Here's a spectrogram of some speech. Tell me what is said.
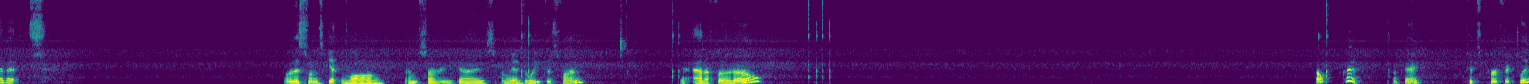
edit. Oh, this one's getting long. I'm sorry, you guys. I'm going to delete this one. add a photo. Oh, good. Okay. Fits perfectly.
